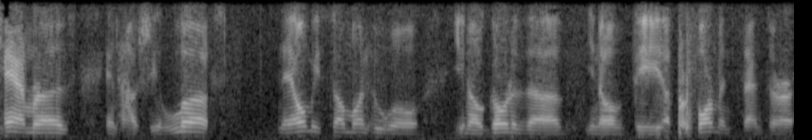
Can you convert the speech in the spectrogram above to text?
cameras and how she looks. Naomi's someone who will, you know, go to the, you know, the uh, performance center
